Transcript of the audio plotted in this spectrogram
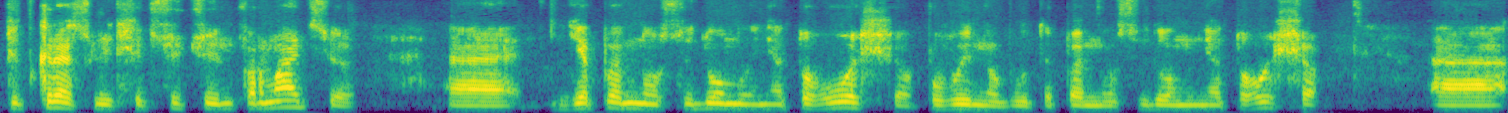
підкреслюючи всю цю інформацію, є певне усвідомлення того, що повинно бути певне усвідомлення того, що е,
